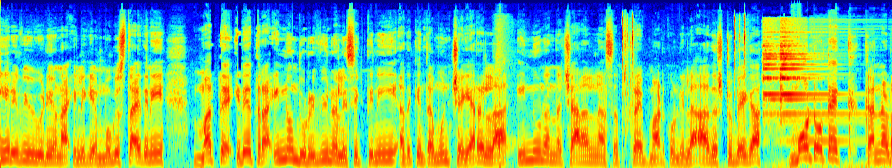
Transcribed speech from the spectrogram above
ಈ ರಿವ್ಯೂ ವಿಡಿಯೋನ ಇಲ್ಲಿಗೆ ಮುಗಿಸ್ತಾ ಇದ್ದೀನಿ. ಮತ್ತೆ ಇದೇ ಥರ ಇನ್ನೊಂದು ರಿವ್ಯೂನಲ್ಲಿ ಸಿಗ್ತೀನಿ. ಅದಕ್ಕಿಂತ ಮುಂಚೆ ಯಾರೆಲ್ಲ ಇನ್ನೂ ನನ್ನ ಚಾನಲ್ನ ಸಬ್ಸ್ಕ್ರೈಬ್ ಮಾಡ್ಕೊಂಡಿಲ್ಲ, ಆದಷ್ಟು ಬೇಗ ಮೋಟೋಟೆಕ್ ಕನ್ನಡ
